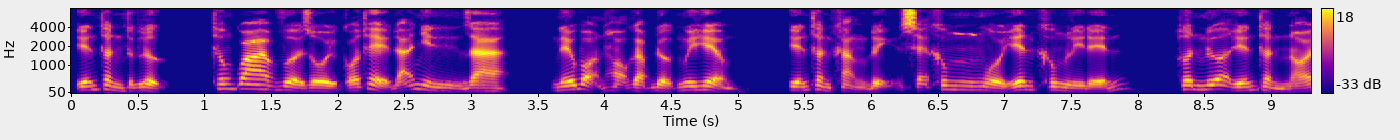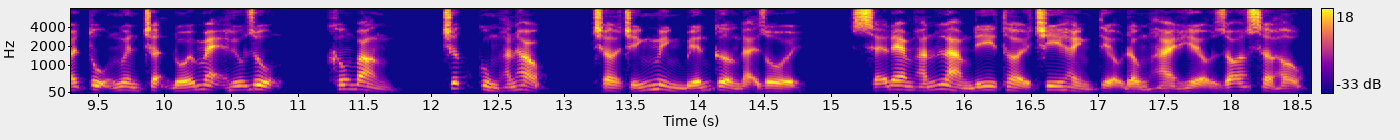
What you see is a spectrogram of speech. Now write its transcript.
Yến thần thực lực, thông qua vừa rồi có thể đã nhìn ra, nếu bọn họ gặp được nguy hiểm, Yến thần khẳng định sẽ không ngồi yên không lý đến. Hơn nữa Yến thần nói tụ nguyên trận đối mẹ hữu dụng, không bằng, trước cùng hắn học, chờ chính mình biến cường đại rồi, sẽ đem hắn làm đi thời chi hành tiểu đồng hài hiểu rõ sở hậu,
